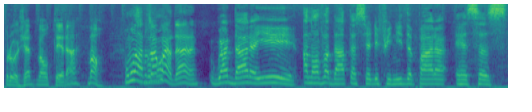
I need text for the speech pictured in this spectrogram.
projeto, vai alterar? Bom, Vamos lá, vamos, vamos aguardar, né? Guardar aí a nova data a ser definida para essas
